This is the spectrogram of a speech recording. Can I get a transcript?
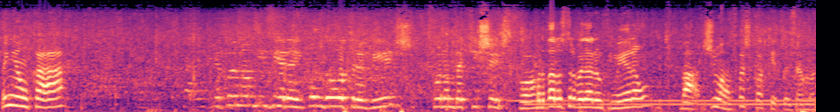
Venham cá. É para não dizerem como da outra vez, foram daqui cheios de fome. Fartaram-se trabalhar, não comeram? Vá, João, faz qualquer coisa, amor.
